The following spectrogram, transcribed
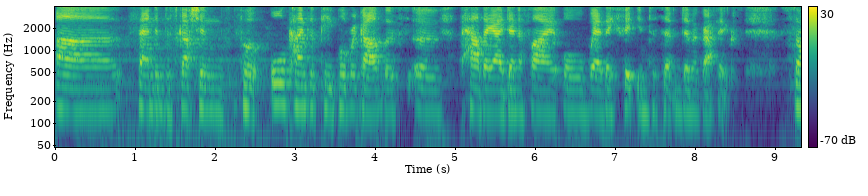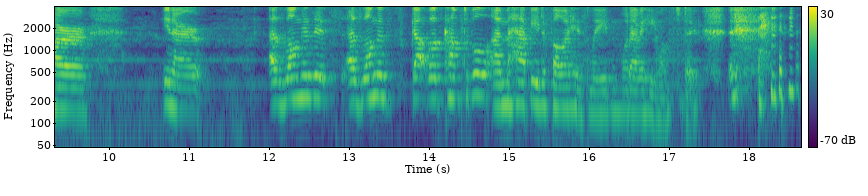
uh, fandom discussions for all kinds of people, regardless of how they identify or where they fit into certain demographics. So, you know, as long as it's as long as Gatwa's comfortable, I'm happy to follow his lead and whatever he wants to do.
